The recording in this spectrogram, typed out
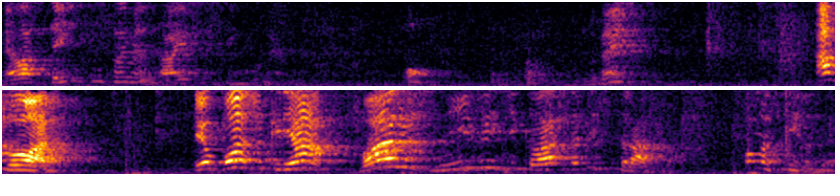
ela tem que implementar esses cinco métodos. Bom, tudo bem? Agora, eu posso criar vários níveis de classe abstrata. Como assim, André?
